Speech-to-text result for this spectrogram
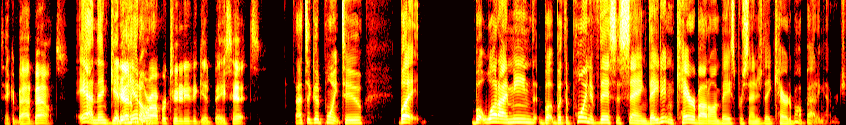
take a bad bounce. Yeah, and then get you a hit more on. it. opportunity to get base hits. That's a good point too. But but what I mean, but but the point of this is saying they didn't care about on base percentage, they cared about batting average.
